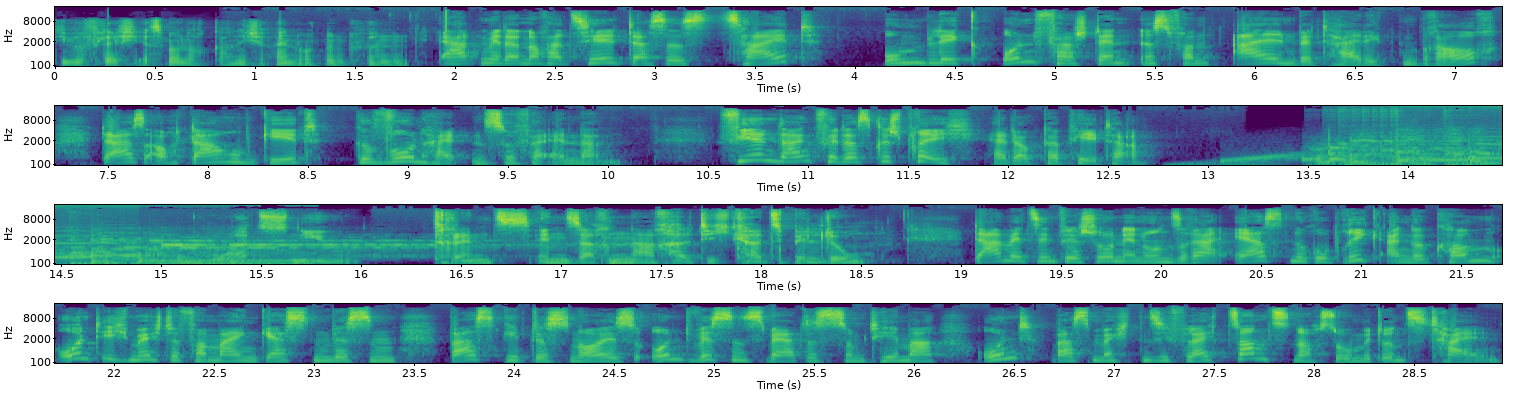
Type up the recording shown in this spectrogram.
die wir vielleicht erstmal noch gar nicht einordnen können. Er hat mir dann noch erzählt, dass es Zeit, Umblick und Verständnis von allen Beteiligten braucht, da es auch darum geht, Gewohnheiten zu verändern. Vielen Dank für das Gespräch, Herr Dr. Peter. What's new? Trends in Sachen Nachhaltigkeitsbildung. Damit sind wir schon in unserer ersten Rubrik angekommen und ich möchte von meinen Gästen wissen, was gibt es Neues und Wissenswertes zum Thema und was möchten Sie vielleicht sonst noch so mit uns teilen?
